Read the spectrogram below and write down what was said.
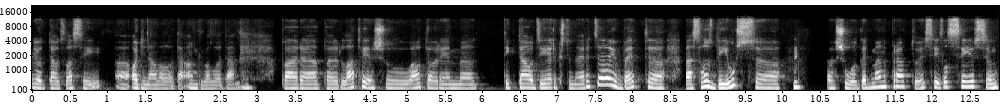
ļoti daudz lasīji oriģinālā valodā, angļu valodā. Mm. Par, par latviešu autoriem tik daudz ierakstu neredzēju, bet vesels divus. Uh, Šogad, manuprāt, tu esi izlasījusi, un,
